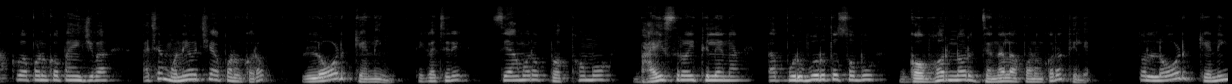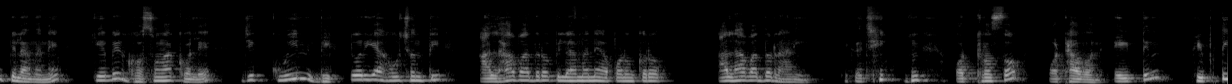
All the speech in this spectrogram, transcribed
ଆକୁ ଆପଣଙ୍କ ପାଇଁ ଯିବା ଆଚ୍ଛା ମନେ ଅଛି ଆପଣଙ୍କର ଲର୍ଡ଼ କେନିଂ ଠିକ୍ ଅଛି ରେ ସେ ଆମର ପ୍ରଥମ ଭାଇସ୍ ରହିଥିଲେ ନା ତା ପୂର୍ବରୁ ତ ସବୁ ଗଭର୍ଣ୍ଣର ଜେନେରାଲ ଆପଣଙ୍କର ଥିଲେ ତ ଲର୍ଡ଼ କେନିଂ ପିଲାମାନେ କେବେ ଘୋଷଣା କଲେ ଯେ କୁଇନ୍ ଭିକ୍ଟୋରିଆ ହେଉଛନ୍ତି ଆହ୍ଲାବାଦର ପିଲାମାନେ ଆପଣଙ୍କର ଆହ୍ଲାବାଦ ରାଣୀ ଠିକ୍ ଅଛି ଅଠରଶହ ଅଠାବନ ଏଇଟିନ୍ ଫିଫ୍ଟି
